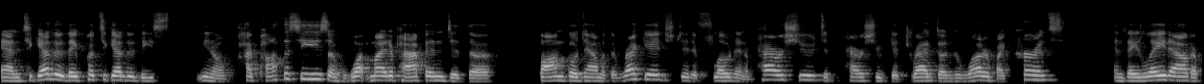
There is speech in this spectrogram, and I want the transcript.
And together they put together these you know hypotheses of what might have happened. Did the bomb go down with the wreckage? Did it float in a parachute? Did the parachute get dragged underwater by currents? And they laid out a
